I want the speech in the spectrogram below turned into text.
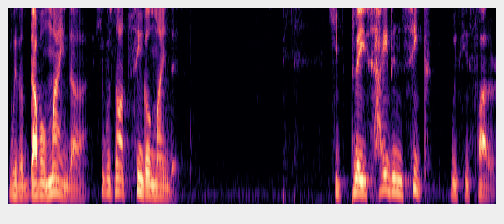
with a double mind. Uh, he was not single minded. He plays hide and seek with his father,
